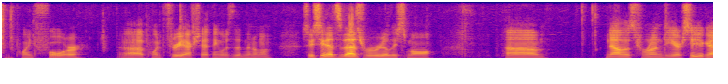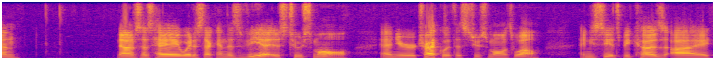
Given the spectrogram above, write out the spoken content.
and 0.4, uh, 0.3 actually I think was the minimum. So you see that's, that's really small. Um, now let's run DRC again. Now it says, hey, wait a second, this via is too small and your track width is too small as well. And you see it's because I,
